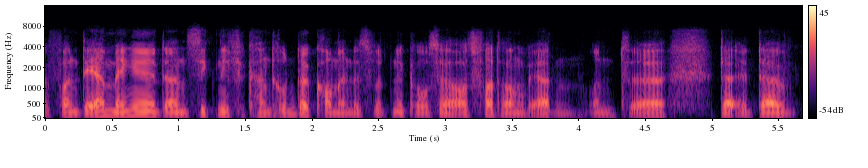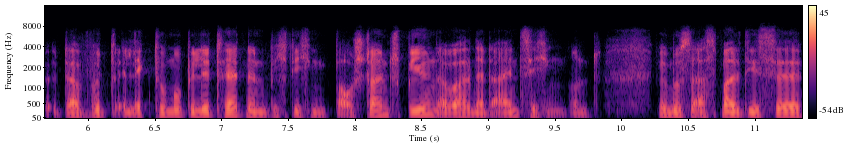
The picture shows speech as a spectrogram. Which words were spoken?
von der Menge dann signifikant runterkommen. Das wird eine große Herausforderung werden. Und äh, da, da, da wird Elektromobilität einen wichtigen Baustein spielen, aber halt nicht einzigen. Und wir müssen erstmal diese,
